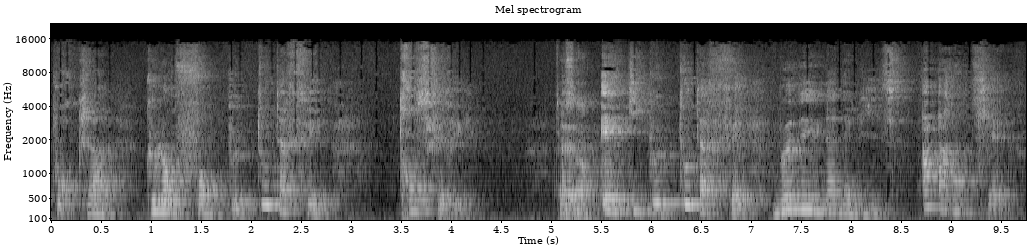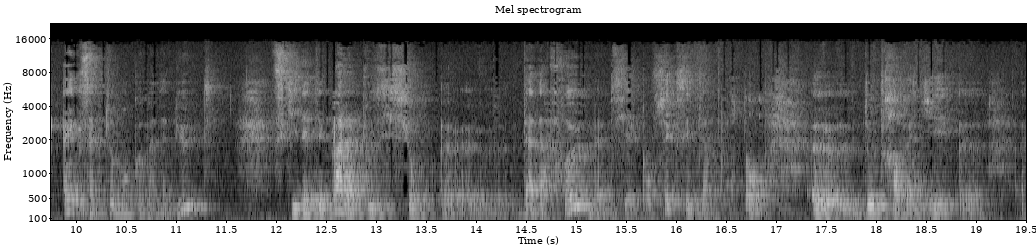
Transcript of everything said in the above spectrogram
pour Klein que l'enfant peut tout à fait transférer euh, et qui peut tout à fait mener une analyse à part entière, exactement comme un adulte, ce qui n'était pas la position d'Anna Freud, même si elle pensait que c'était important de travailler euh,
